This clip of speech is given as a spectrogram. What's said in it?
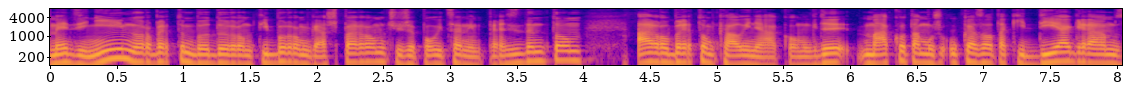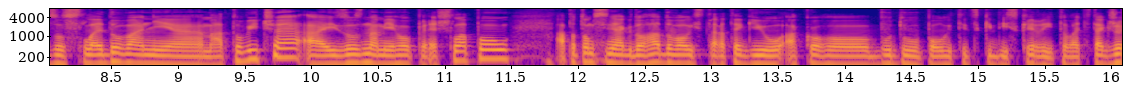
medzi ním, Norbertom Bodorom, Tiborom Gašparom, čiže policajným prezidentom a Robertom Kaliňákom, kde Mako tam už ukázal taký diagram zo sledovania Matoviča aj zoznam jeho prešlapov a potom si nejak dohadovali stratégiu, ako ho budú politicky diskreditovať. Takže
